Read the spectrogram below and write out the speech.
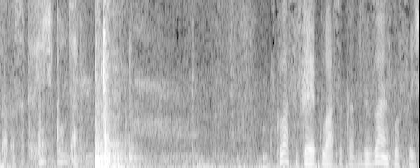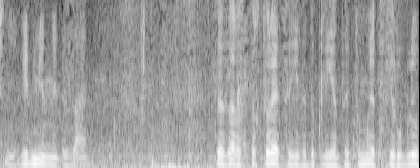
зараз закричиком дати. Класика є класика, дизайн класичний, відмінний дизайн. Це зараз тракторець їде до клієнта, тому я таки роблю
